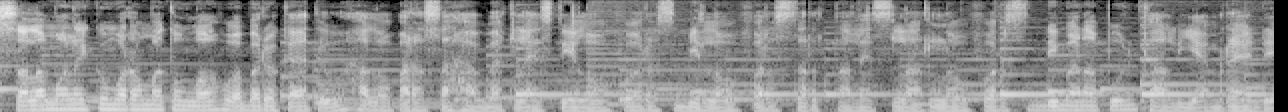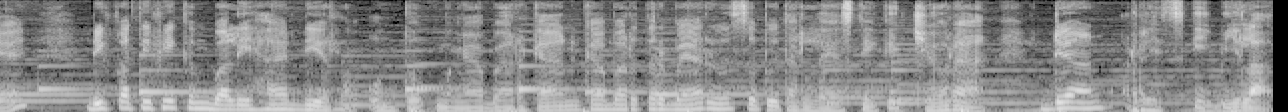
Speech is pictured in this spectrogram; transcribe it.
Assalamualaikum warahmatullahi wabarakatuh. Halo para sahabat Lesti Lovers, Belovers, serta Leslar Lovers di mana pun kalian berada Diva TV kembali hadir untuk mengabarkan kabar terbaru seputar Lesti Kejora dan Rizky Bilar.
